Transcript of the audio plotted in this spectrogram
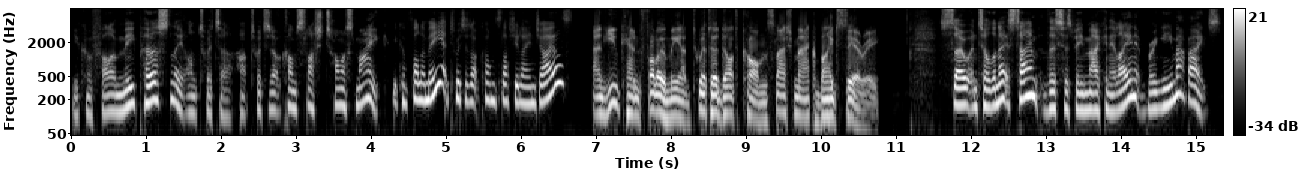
You can follow me personally on Twitter at twitter.com slash thomasmike. You can follow me at twitter.com slash Elaine Giles. And you can follow me at twitter.com slash macbitesiri. So until the next time, this has been Mike and Elaine bringing you MacBites.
